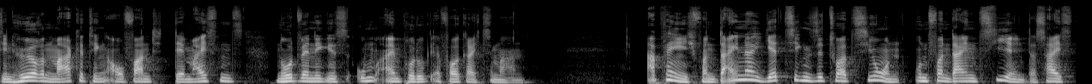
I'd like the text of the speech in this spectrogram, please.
den höheren Marketingaufwand, der meistens notwendig ist, um ein Produkt erfolgreich zu machen. Abhängig von deiner jetzigen Situation und von deinen Zielen, das heißt,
